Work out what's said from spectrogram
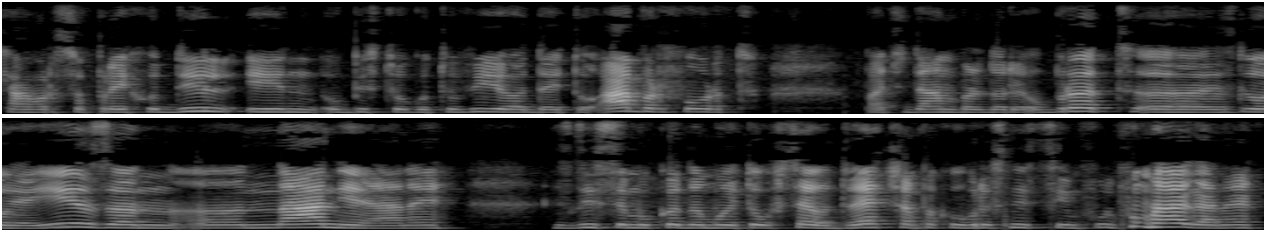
kamor so prej hodili in v bistvu ugotovijo, da je to Aberford, pač Dumbledore je obrt, uh, zelo je jezen uh, na nje. Zdi se mu, da mu je to vse odveč, ampak v resnici jim ful pomaga. Ne?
